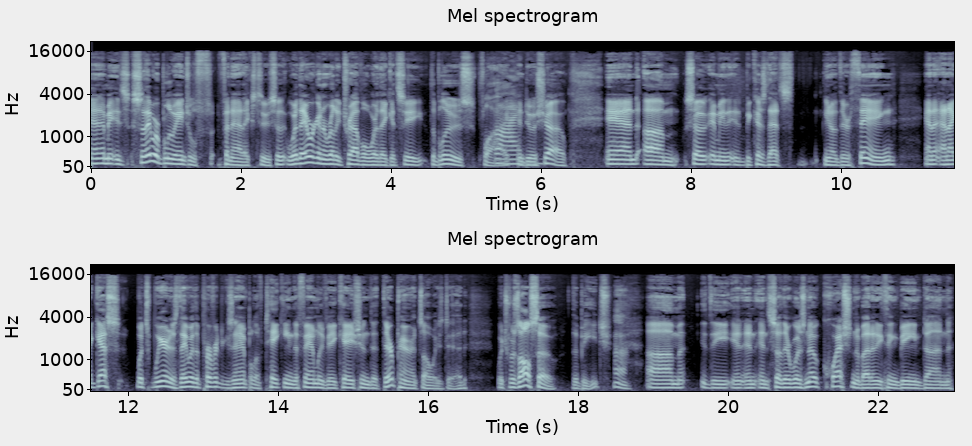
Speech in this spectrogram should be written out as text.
And I mean, it's, so they were Blue Angel f- fanatics too. So where they were going to really travel where they could see the Blues fly, Fly. and do a show, and um, so I mean, it, because that's you know their thing, and and I guess what's weird is they were the perfect example of taking the family vacation that their parents always did, which was also the beach. Huh. Um, the and, and and so there was no question about anything being done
